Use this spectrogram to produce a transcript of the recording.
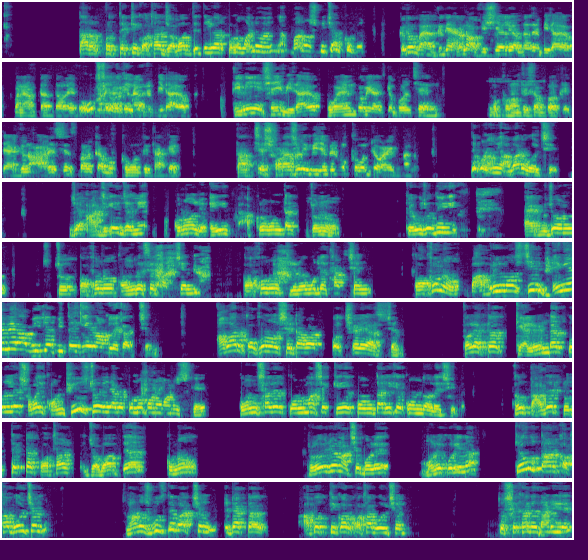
তার প্রত্যেকটি কথা জবাব দিতে যাওয়ার কোনো মানে হয় না। মানুষ বিচার করবে। কিন্তু তিনি এখনও অফিসিয়ালি আপনাদের বিধায়ক মানে আপনার দলের মানে বিধায়ক। তিনি সেই বিধায়ক হুমায়ুন কবির আজকে বলছেন মুখ্যমন্ত্রী সম্পর্কে যে একজন আর এস এস মার্কা মুখ্যমন্ত্রী থাকে তার চেয়ে সরাসরি বিজেপির মুখ্যমন্ত্রী অনেক ভালো। দেখুন আমি আবার বলছি যে আজকে জানি কোনো এই আক্রমণটার জন্য কেউ যদি একজন কখনো কংগ্রেসে থাকছেন, কখনো তৃণমূলে থাকছেন, কখনো বাবরি মসজিদ ভেঙে দেয়া বিজেপিতে গিয়ে নাম লেখাচ্ছেন। আবার কখনো সেটা আবার ছেড়ে আসছেন। ফলে একটা ক্যালেন্ডার করলে সবাই কনফিউজড হয়ে যাবে কোনো কোনো মানুষকে, কোন সালের কোন মাসে কে কোন তারিখে কোন দলে ছিল। এবং তাদের প্রত্যেকটা কথার জবাব দেওয়ার কোনো প্রয়োজন আছে বলে মনে করি না। কেউ তার কথা বলছেন মানুষ বুঝতে পারছেন এটা একটা আপত্তিকর কথা বলছেন। তো সেখানে দাঁড়িয়ে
